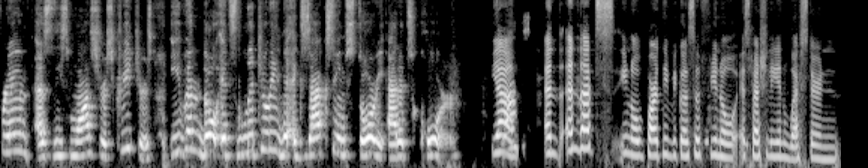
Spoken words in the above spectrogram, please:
framed as these monstrous creatures, even though it's literally the exact same story at its core. Yeah. That's- and and that's you know partly because of you know especially in western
